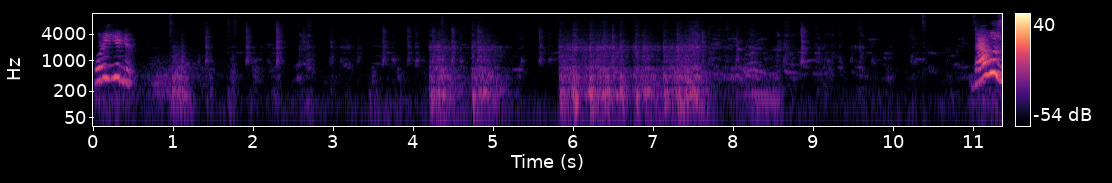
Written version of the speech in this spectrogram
What are you doing? That was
